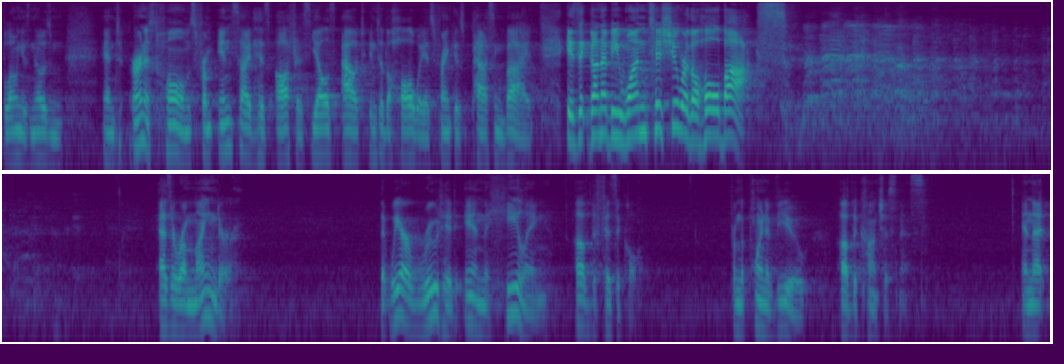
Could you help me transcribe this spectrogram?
blowing his nose. And, and Ernest Holmes, from inside his office, yells out into the hallway as Frank is passing by Is it going to be one tissue or the whole box? as a reminder that we are rooted in the healing of the physical from the point of view of the consciousness. And that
